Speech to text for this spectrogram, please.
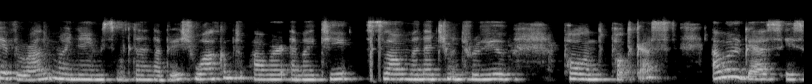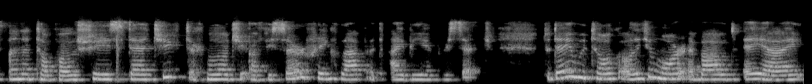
everyone, my name is Magdalena Bish. Welcome to our MIT Sloan Management Review Poland podcast. Our guest is Anna Topol. She is the Chief Technology Officer, Think Lab at IBM Research. Today we talk a little more about AI,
